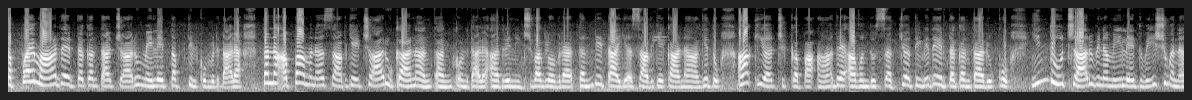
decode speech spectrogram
ತಪ್ಪೇ ಮಾಡದೆ ಇರ್ತಕ್ಕಂಥ ಚಾರು ಮೇಲೆ ತಪ್ಪು ತಿಳ್ಕೊಂಡ್ಬಿಡ್ತಾಳೆ. ತನ್ನ ಅಪ್ಪ ಅಮ್ಮನ ಸಾವಿಗೆ ಚಾರು ಕಾರಣ ಅಂತ ಅಂದ್ಕೊಂಡಿದ್ದಾಳೆ ಆದರೆ ನಿಜವಾಗ್ಲೂ ಅವರ ತಂದೆ ತಾಯಿಯ ಸಾವಿಗೆ ಕಾರಣ ಆಗಿದ್ದು ಆಕೆಯ ಚಿಕ್ಕಪ್ಪ. ಆದರೆ ಆ ಒಂದು ಸತ್ಯ ತಿಳಿದೇ ಇರ್ತಕ್ಕಂಥ ರುಕ್ಕು ಇಂದು ಚಾರುವಿನ ಮೇಲೆ ದ್ವೇಷವನ್ನು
